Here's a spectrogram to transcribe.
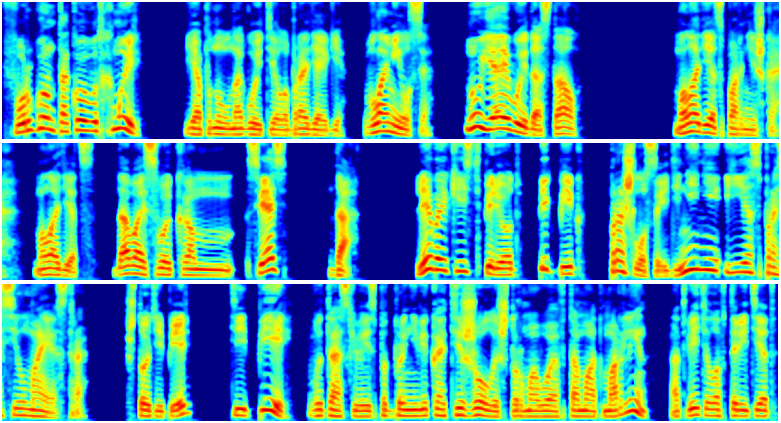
«Фургон такой вот хмырь!» Я пнул ногой тело бродяги. Вломился. Ну, я его и достал. Молодец, парнишка. Молодец. Давай свой ком... Связь? Да. Левая кисть вперед. Пик-пик. Прошло соединение, и я спросил маэстро. Что теперь? Теперь, вытаскивая из-под броневика тяжелый штурмовой автомат «Марлин», ответил авторитет.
